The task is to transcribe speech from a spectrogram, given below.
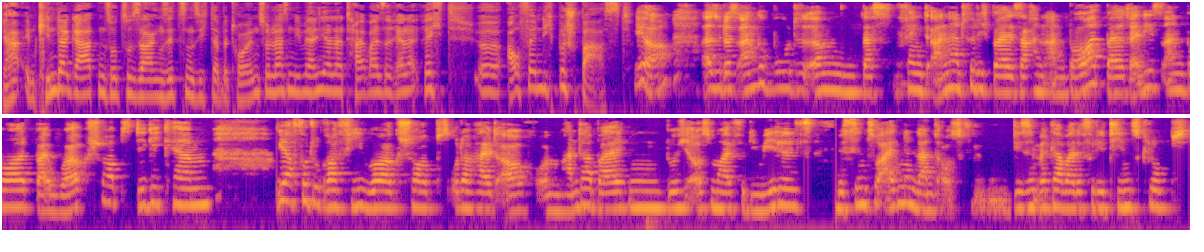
ja im Kindergarten sozusagen sitzen, sich da betreuen zu lassen. Die werden ja da teilweise recht äh, aufwendig bespaßt. Ja, also das Angebot, ähm, das fängt an natürlich bei Sachen an Bord, bei Rallyes an Bord, bei Workshops, Digicam ja, Fotografie-Workshops oder halt auch ähm, Handarbeiten, durchaus mal für die Mädels, bis hin zu eigenen Landausflügen. Die sind mittlerweile für die Teensclubs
